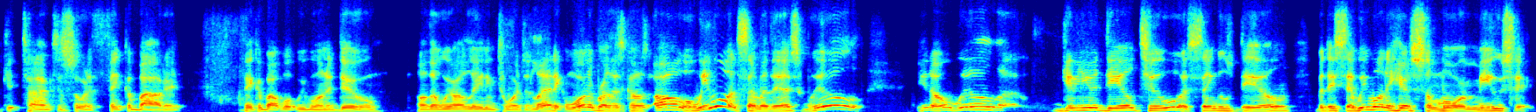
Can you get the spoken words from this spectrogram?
get time to sort of think about it, think about what we want to do. Although we are leaning towards Atlantic, and Warner Brothers goes, "Oh, well, we want some of this. We'll." You know, we'll uh, give you a deal too, a singles deal. But they said, we want to hear some more music.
